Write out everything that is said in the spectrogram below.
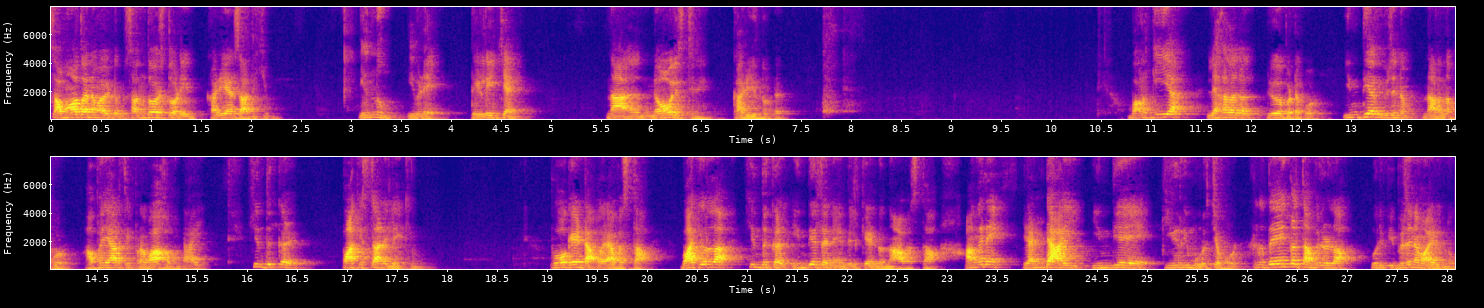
സമാധാനമായിട്ടും സന്തോഷത്തോടെയും കഴിയാൻ സാധിക്കും. എന്നും ഇവിടെ തെളിയിക്കാൻ നോവലിസ്റ്റിന് കഴിയുന്നുണ്ട്. വർഗീയ ലഹളകൾ രൂപപ്പെട്ടപ്പോൾ ഇന്ത്യ വിഭജനം നടന്നപ്പോൾ അഭയാർത്ഥി പ്രവാഹമുണ്ടായി. ഹിന്ദുക്കൾ പാകിസ്ഥാനിലേക്കും പോകേണ്ട ഒരവസ്ഥ. ബാക്കിയുള്ള ഹിന്ദുക്കൾ ഇന്ത്യയിൽ തന്നെ നിൽക്കേണ്ടുന്ന അവസ്ഥ. അങ്ങനെ രണ്ടായി ഇന്ത്യയെ കീറി മുറിച്ചപ്പോൾ ഹൃദയങ്ങൾ തമ്മിലുള്ള ഒരു വിഭജനമായിരുന്നു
